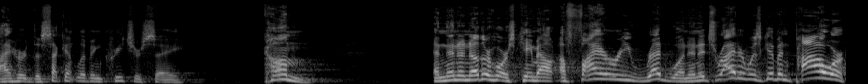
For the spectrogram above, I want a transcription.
I heard the second living creature say, Come. And then another horse came out, a fiery red one, and its rider was given power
